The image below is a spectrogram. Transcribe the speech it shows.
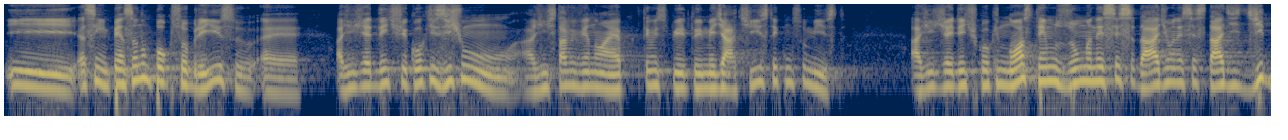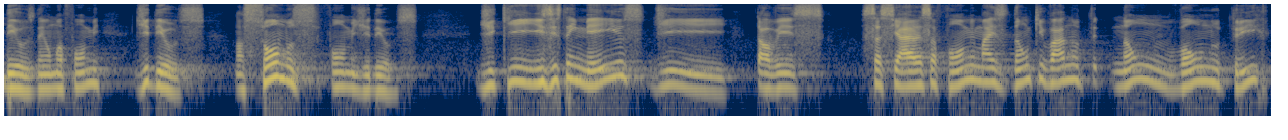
E, assim, pensando um pouco sobre isso, é, a gente já identificou que existe um. A gente está vivendo uma época que tem um espírito imediatista e consumista. A gente já identificou que nós temos uma necessidade, uma necessidade de Deus, né? uma fome de Deus. Nós somos fome de Deus. De que existem meios de talvez saciar essa fome, mas não que vá nutrir, não vão nutrir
